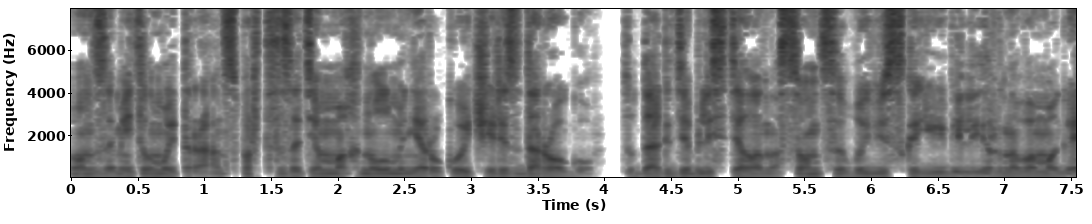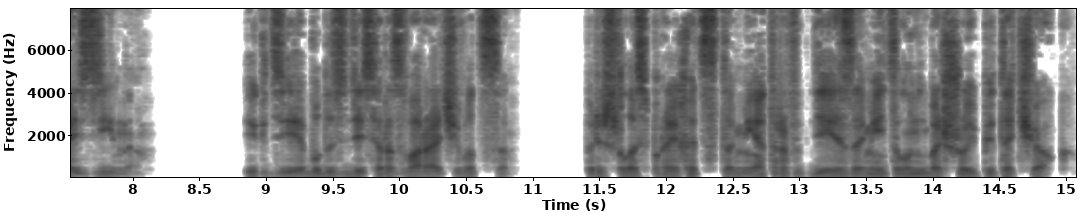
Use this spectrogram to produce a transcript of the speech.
Он заметил мой транспорт, затем махнул мне рукой через дорогу, туда, где блестела на солнце вывеска ювелирного магазина. И где я буду здесь разворачиваться? Пришлось проехать сто метров, где я заметил небольшой пятачок.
